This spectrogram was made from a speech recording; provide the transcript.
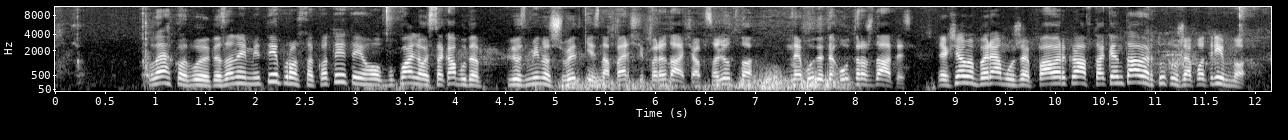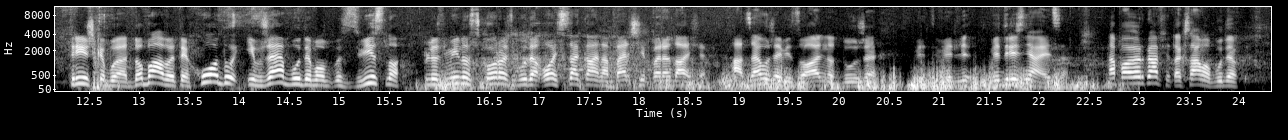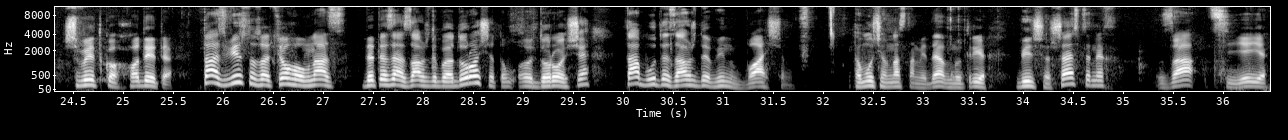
Легко будете за ним іти, просто котити його. Буквально ось така буде плюс-мінус швидкість на першій передачі. Абсолютно не будете утраждатись. Якщо ми беремо уже PowerCraft та Kentaur, тут вже потрібно трішки буде додати ходу і вже будемо, звісно, плюс-мінус скорость буде ось така на першій передачі. А це вже візуально дуже від, від- відрізняється. На PowerCraft так само буде швидко ходити. Та, звісно, за цього у нас ДТЗ завжди буде дорожче, тому, е, дорожче та буде завжди він важчим. Тому що в нас там йде внутрі більше шестерних за цієї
